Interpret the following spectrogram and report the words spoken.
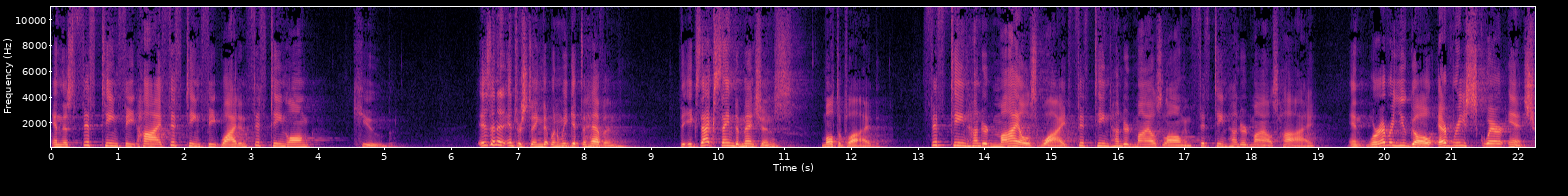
in this 15 feet high, 15 feet wide, and 15 long cube. Isn't it interesting that when we get to heaven, the exact same dimensions multiplied, 1,500 miles wide, 1,500 miles long, and 1,500 miles high, and wherever you go, every square inch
